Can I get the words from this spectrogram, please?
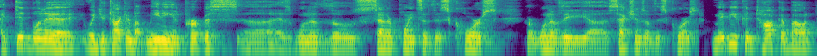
I did want to, when you're talking about meaning and purpose uh, as one of those center points of this course, or one of the uh, sections of this course, maybe you can talk about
